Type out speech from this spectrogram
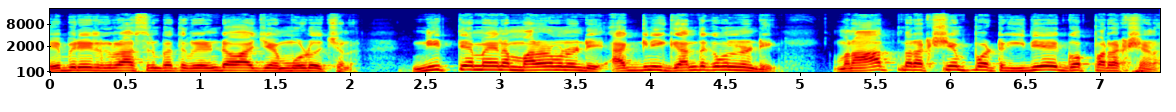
హెబ్రిల్కి రాసిన పత్రిక రెండవ అధ్యాయం మూడో వచ్చిన నిత్యమైన మరణం నుండి అగ్ని గంధకముల నుండి మన ఆత్మ రక్షింపట్టు ఇదే గొప్ప రక్షణ.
